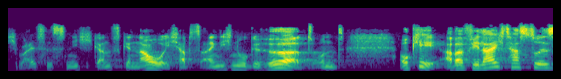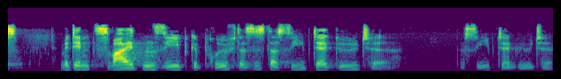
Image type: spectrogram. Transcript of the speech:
ich weiß es nicht ganz genau, ich habe es eigentlich nur gehört. Und okay, aber vielleicht hast du es mit dem zweiten Sieb geprüft. Das ist das Sieb der Güte. Das Sieb der Güte.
